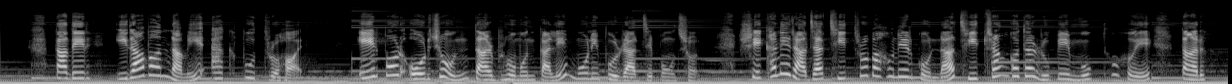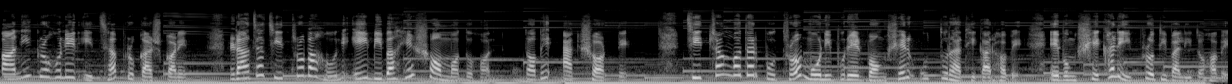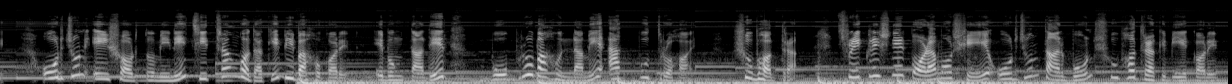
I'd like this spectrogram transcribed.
তাদের ইরাবান নামে এক পুত্র হয়। এরপর অর্জুন তার ভ্রমণকালে মণিপুর রাজ্যে পৌঁছন। সেখানে রাজা চিত্রবাহনের কন্যা চিত্রাঙ্গতার রূপে মুগ্ধ হয়ে তার পানি গ্রহণের ইচ্ছা প্রকাশ করেন। রাজা চিত্রবাহন এই বিবাহে সম্মত হন, তবে এক শর্তে। চিত্রাঙ্গতার পুত্র মণিপুরের বংশের উত্তরাধিকার হবে এবং সেখানেই প্রতিপালিত হবে। অর্জুন এই শর্ত মেনে চিত্রাঙ্গদাকে বিবাহ করেন এবং তাদের বভ্রবাহন নামে এক পুত্র হয়। সুভদ্রা। শ্রীকৃষ্ণের পরামর্শে অর্জুন তার বোন সুভদ্রাকে বিয়ে করেন।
